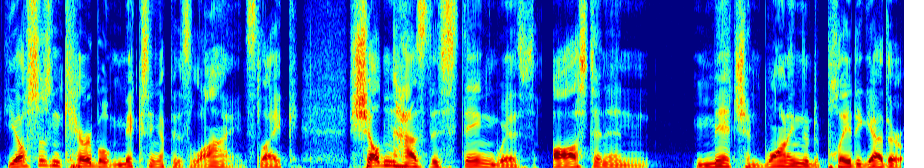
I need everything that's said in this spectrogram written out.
He also doesn't care about mixing up his lines. Like Sheldon has this thing with Austin and Mitch and wanting them to play together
